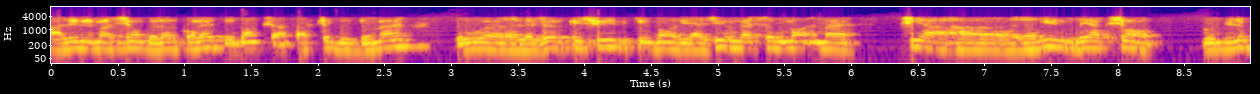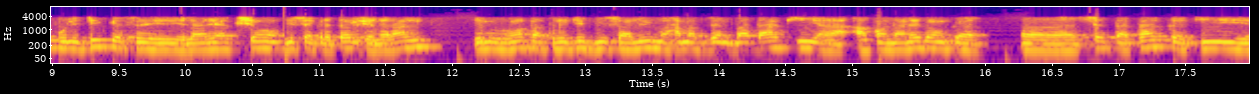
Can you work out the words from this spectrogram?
à l'inhumation de leur collègue. Et donc c'est à partir de demain ou euh, les heures qui suivent qu'ils vont réagir, mais seulement mais s'il y a euh, une réaction au milieu politique, c'est la réaction du secrétaire général du mouvement patriotique du salut, Mohamed Zen Bada, qui a condamné donc euh, cette attaque qui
